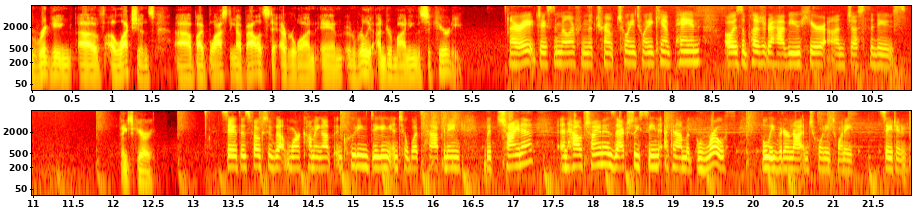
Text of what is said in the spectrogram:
rigging of elections uh, by blasting out ballots to everyone and, and, really undermining the security. All right, Jason Miller from the Trump 2020 campaign. Always a pleasure to have you here on Just the News. Thanks, Carrie. Stay with us, folks. We've got more coming up, including digging into what's happening with China and how China has actually seen economic growth, believe it or not, in 2020. Stay tuned.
